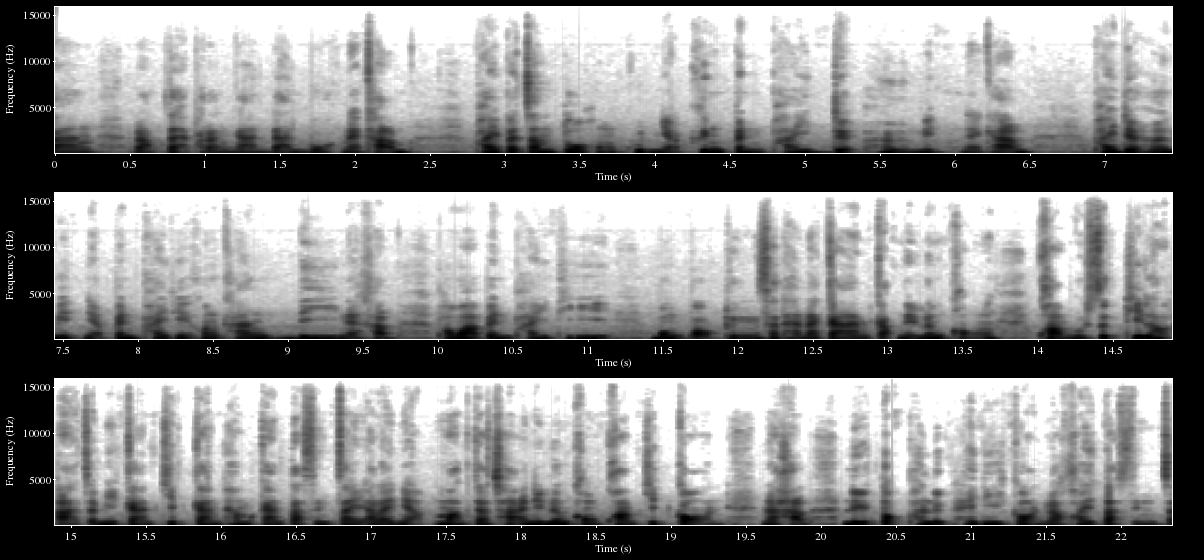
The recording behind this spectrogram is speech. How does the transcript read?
บ้าง รับแต่พลังงานด้านบวกนะครับ ไพ่ประจำตัวของคุณเนี่ยขึ้นเป็นไพ่ The Hermit นะครับ ไพ่เดอะเฮอร์มิตเนี่ยเป็นไพ่ที่ค่อนข้างดีนะครับ เพราะว่าเป็นไพ่ที่บ่งบอกถึงสถานการณ์กับในเรื่องของความรู้สึกที่เราอาจจะมีการคิดการทำการตัดสินใจอะไรเนี่ยมักจะใช้ในเรื่องของความคิดก่อนนะครับหรือตกผลึกให้ดีก่อนแล้วค่อยตัดสินใจ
